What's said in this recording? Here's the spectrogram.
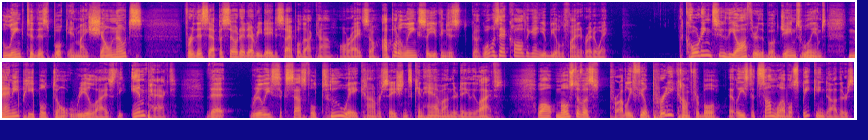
link to this book in my show notes for this episode at everydaydisciple.com. All right. So I'll put a link so you can just go, what was that called again? You'll be able to find it right away. According to the author of the book, James Williams, many people don't realize the impact that really successful two way conversations can have on their daily lives. While most of us probably feel pretty comfortable, at least at some level, speaking to others,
